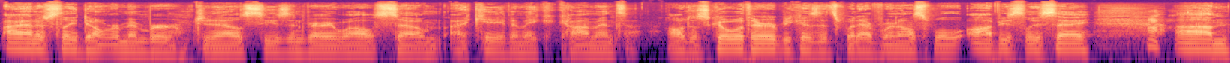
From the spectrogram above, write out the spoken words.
I honestly don't remember Janelle's season very well, so I can't even make a comment. I'll just go with her because it's what everyone else will obviously say. um,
